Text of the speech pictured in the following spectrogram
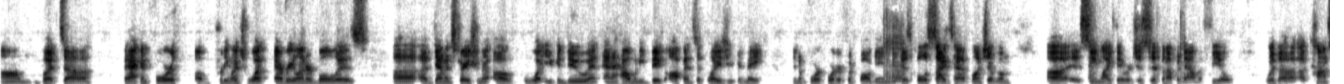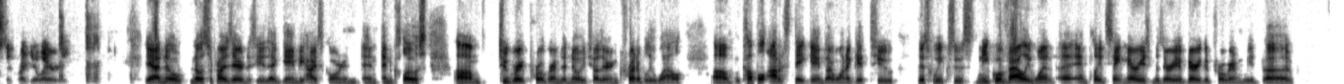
um, but uh, back and forth. pretty much what every Leonard Bowl is. Uh, a demonstration of what you can do and, and how many big offensive plays you can make in a four quarter football game because both sides had a bunch of them. Uh, it seemed like they were just zipping up and down the field with a, a constant regularity yeah, no no surprise there to see that game be high scoring and and, and close. Um, two great programs that know each other incredibly well. Um, a couple out of state games I want to get to this week. Seuss Neuqua Valley went uh, and played St. Mary's, Missouri, a very good program. We had uh,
